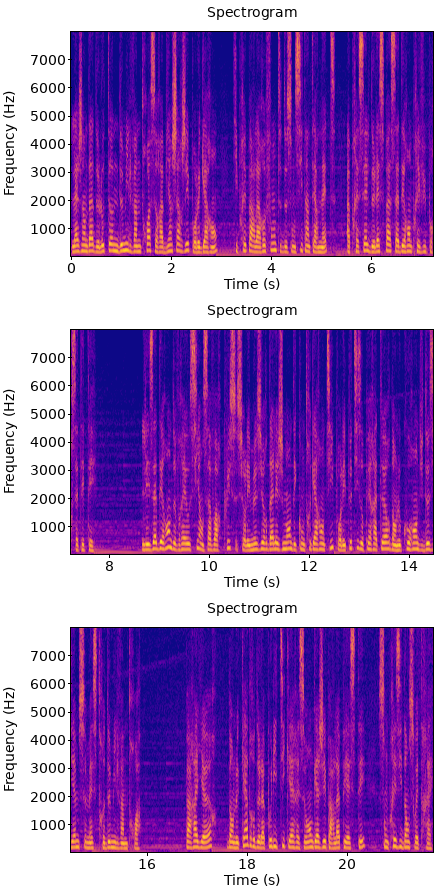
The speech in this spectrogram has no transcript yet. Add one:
l'agenda de l'automne 2023 sera bien chargé pour le garant, qui prépare la refonte de son site internet, après celle de l'espace adhérent prévu pour cet été. Les adhérents devraient aussi en savoir plus sur les mesures d'allègement des contre-garanties pour les petits opérateurs dans le courant du deuxième semestre 2023. Par ailleurs, dans le cadre de la politique RSE engagée par l'APST, son président souhaiterait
